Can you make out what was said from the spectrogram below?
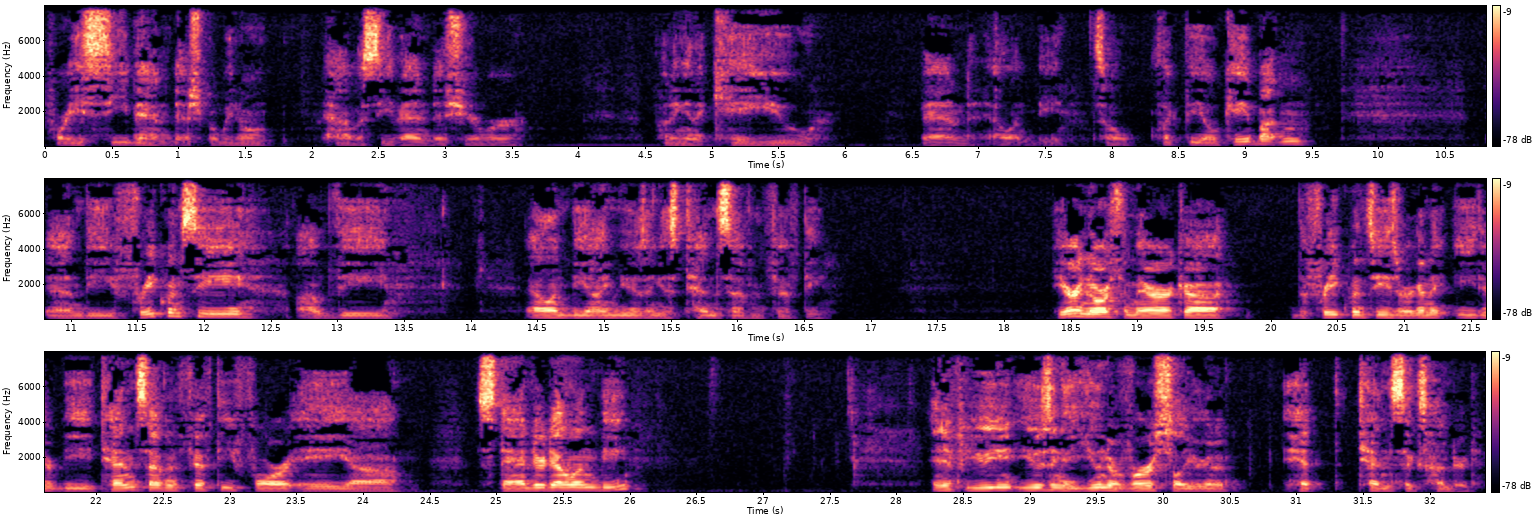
for a C-band dish, but we don't have a C-band dish here. We're putting in a KU band LNB. So click the OK button. And the frequency of the LNB I'm using is 10750. Here in North America, the frequencies are going to either be 10750 for a uh, standard LNB. And if you're using a universal, you're going to hit 10600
